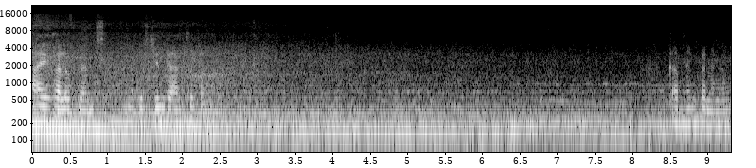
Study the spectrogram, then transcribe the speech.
ஹாய் ஹலோ ஃப்ரெண்ட்ஸ் இந்த கொஸ்டினுக்கு ஆன்சர் பண்ணுங்கள் கமெண்ட் பண்ணுங்கள்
